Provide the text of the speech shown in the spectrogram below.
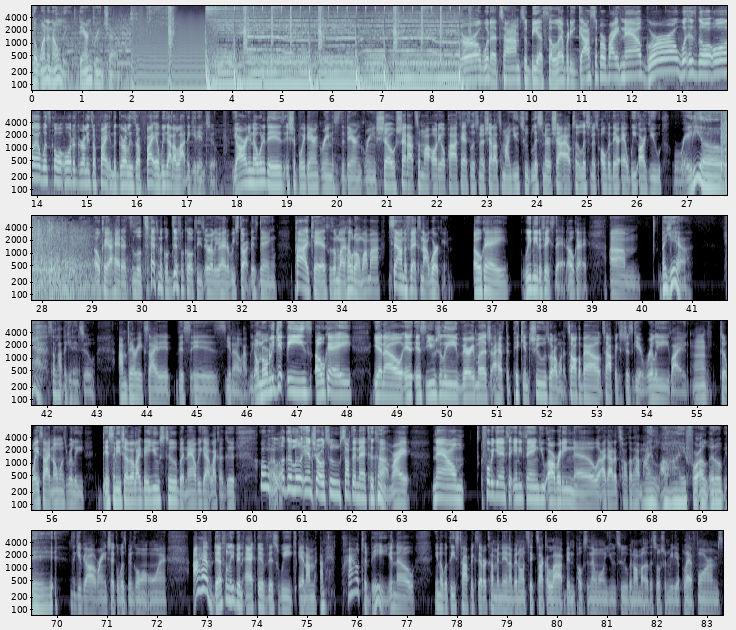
the one and only Darren Green Show. Girl, what a time to be a celebrity gossiper right now. Girl, what is going on? What's going on? The girlies are fighting, the girlies are fighting. We got a lot to get into. You already know what it is. It's your boy Darren Green. This is the Darren Green Show. Shout out to my audio podcast listeners. Shout out to my YouTube listeners. Shout out to the listeners over there at We Are You Radio. Okay, I had a little technical difficulties earlier. I had to restart this dang podcast because I'm like, hold on, why my sound effects not working? Okay, we need to fix that. Okay. Um, but yeah, yeah, it's a lot to get into. I'm very excited. This is, you know, we don't normally get these. Okay. You know, it, it's usually very much I have to pick and choose what I want to talk about. Topics just get really like mm, to the wayside. No one's really dissing each other like they used to, but now we got like a good, oh, a good little intro to something that could come. Right now, um, before we get into anything, you already know I got to talk about my life for a little bit to give y'all a rain check of what's been going on. I have definitely been active this week, and I'm I'm proud to be. You know, you know, with these topics that are coming in, I've been on TikTok a lot, been posting them on YouTube and all my other social media platforms.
